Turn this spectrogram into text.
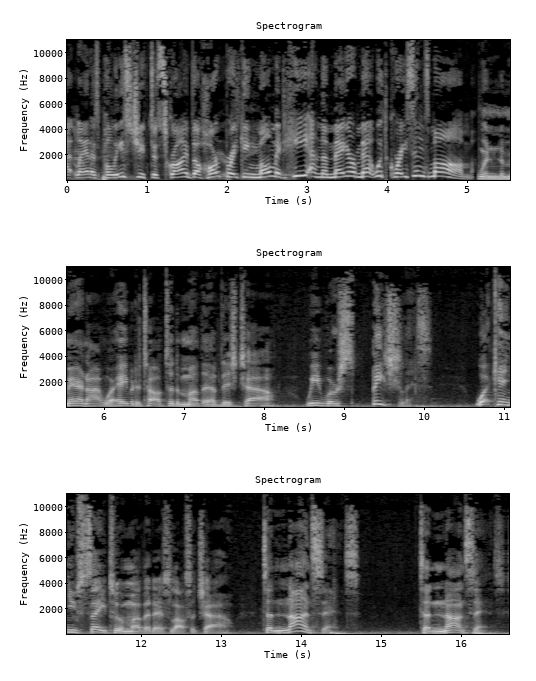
Atlanta's police chief described the heartbreaking moment he and the mayor met with Grayson's mom. When the mayor and I were able to talk to the mother of this child, we were speechless. What can you say to a mother that's lost a child? To nonsense. To nonsense.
